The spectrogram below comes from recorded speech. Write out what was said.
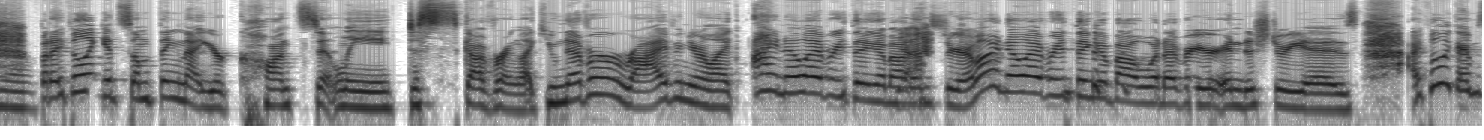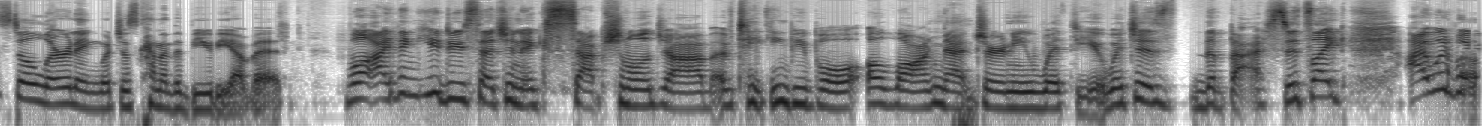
Yeah. But I feel like it's something that you're constantly discovering. Like you never arrive and you're like, I know everything about yeah. Instagram. I know everything about whatever your industry is. I feel like I'm still learning, which is kind of the beauty of it. Well, I think you do such an exceptional job of taking people along that journey with you, which is the best. It's like I would oh. rather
